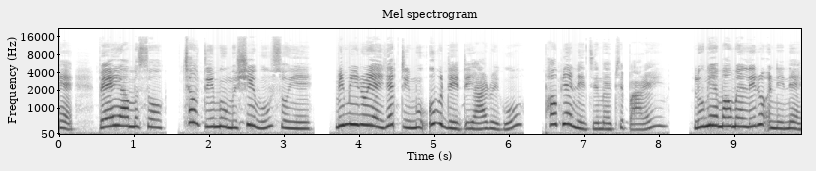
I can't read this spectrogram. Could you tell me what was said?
နဲ့ဘယ်အရာမဆိုချုပ်တီးမှုမရှိဘူးဆိုရင်မိမိတို့ရဲ့ယက်တီမှုဥပဒေတရားတွေကိုဖောက်ပြနေခြင်းပဲဖြစ်ပါတယ်။လူငယ်မောင်မယ်လေးတို့အနေနဲ့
